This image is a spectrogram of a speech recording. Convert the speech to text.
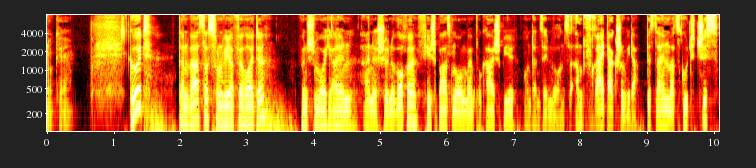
Okay. Gut, dann war es das schon wieder für heute. Wünschen wir euch allen eine schöne Woche. Viel Spaß morgen beim Pokalspiel und dann sehen wir uns am Freitag schon wieder. Bis dahin, macht's gut. Tschüss.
